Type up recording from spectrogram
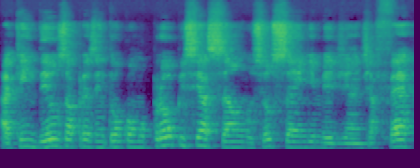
a quem Deus apresentou como propiciação no seu sangue mediante a fé.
